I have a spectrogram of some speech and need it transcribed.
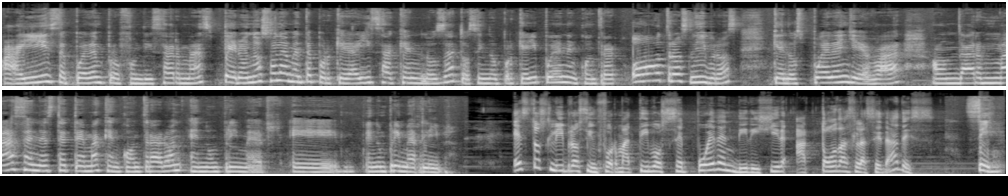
ahí se pueden profundizar más, pero no solamente porque ahí saquen los datos, sino porque ahí pueden encontrar otros libros que los pueden llevar a ahondar más en este tema que encontraron en un primer, eh, en un primer libro. ¿Estos libros informativos se pueden dirigir a todas las edades? Sí,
